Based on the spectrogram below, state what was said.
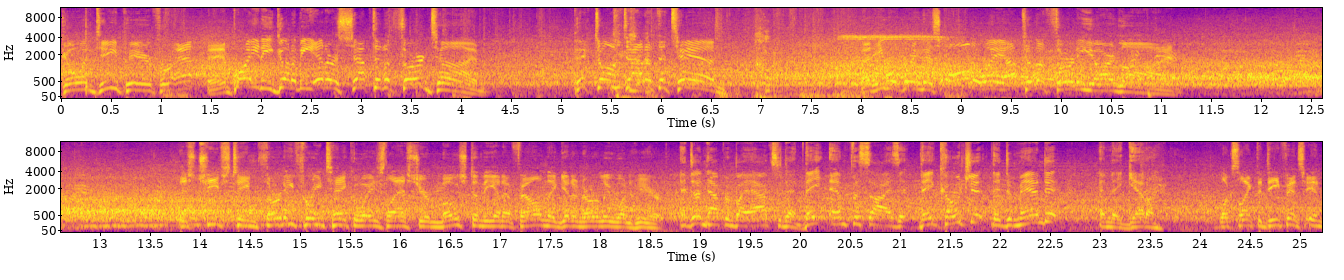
Going deep here for... And Brady going to be intercepted a third time. Picked off down at the 10. And he will bring this all the way up to the 30-yard line. This Chiefs team, 33 takeaways last year, most in the NFL, and they get an early one here. It doesn't happen by accident. They emphasize it. They coach it, they demand it, and they get them. Looks like the defense in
